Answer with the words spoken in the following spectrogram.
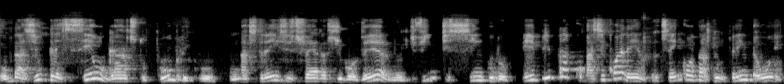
o Brasil cresceu o gasto público nas três esferas de governo de 25 do PIB para quase 40, sem contar com 38.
